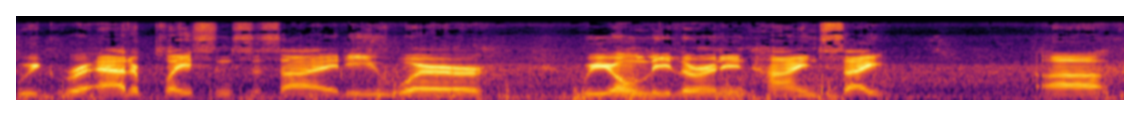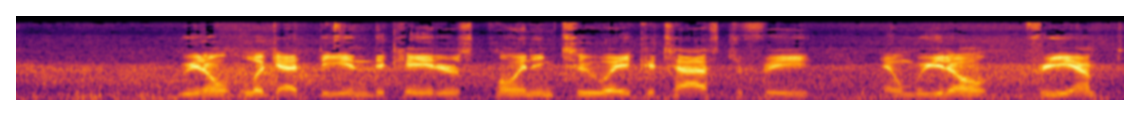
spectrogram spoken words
we, are at a place in society where we only learn in hindsight. Uh, we don't look at the indicators pointing to a catastrophe and we don't preempt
